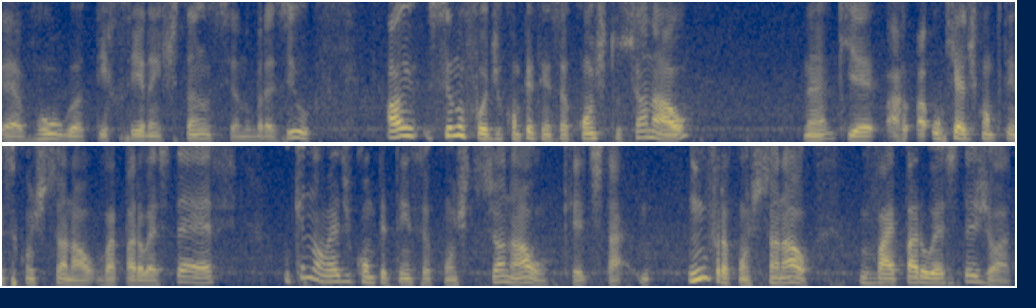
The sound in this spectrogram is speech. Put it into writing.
é vulga terceira instância no Brasil, se não for de competência constitucional, né, que é a, a, o que é de competência constitucional vai para o STF, o que não é de competência constitucional, que está infraconstitucional, vai para o STJ.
